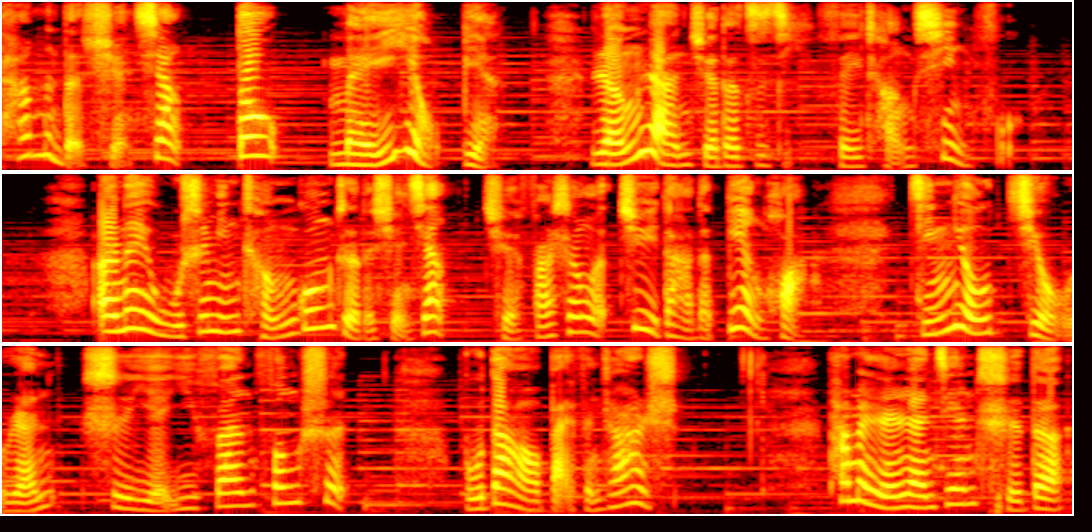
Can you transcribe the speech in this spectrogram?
他们的选项都没有变，仍然觉得自己非常幸福。而那五十名成功者的选项却发生了巨大的变化，仅有九人事业一帆风顺，不到百分之二十。他们仍然坚持的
